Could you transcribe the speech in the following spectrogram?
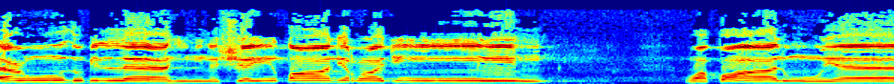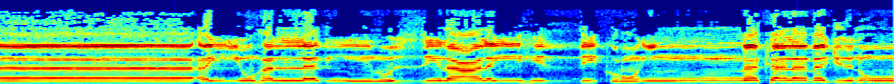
أعوذ بالله من الشيطان الرجيم. وقالوا يا أيها الذي نزل عليه الذكر إنك لمجنون.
